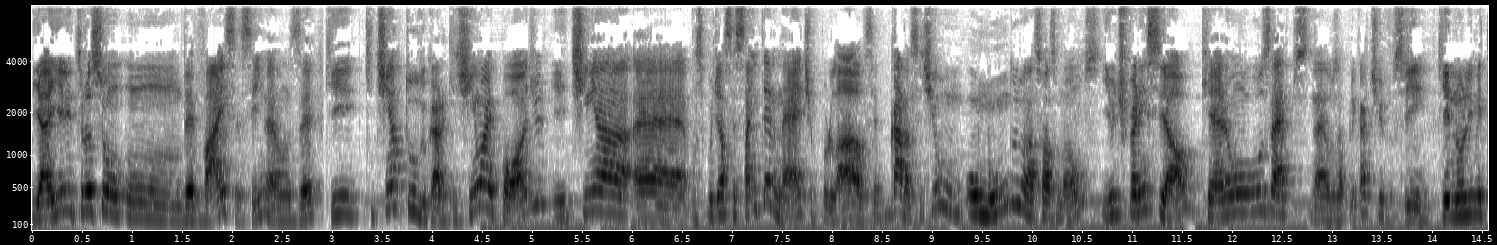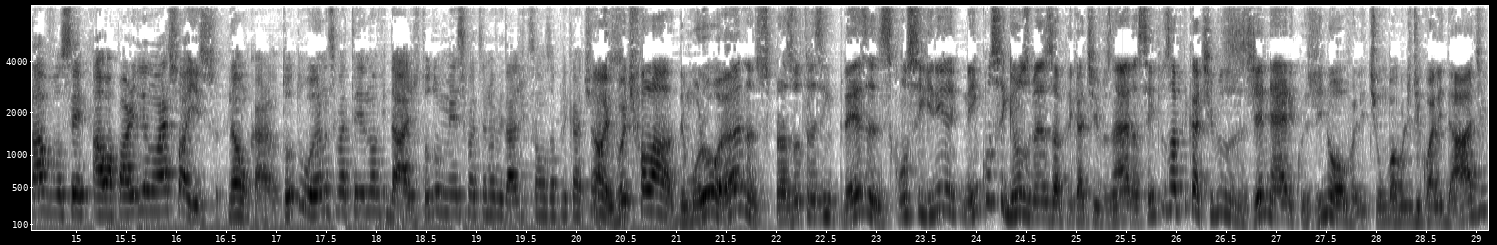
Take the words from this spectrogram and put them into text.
e aí ele trouxe um, um device, assim, né, vamos dizer, que, que tinha tudo, cara. Que tinha o iPod e tinha... é, você podia acessar a internet por lá. Você, cara, você tinha um- o mundo nas suas mãos e o diferencial que eram os apps, né, os aplicativos. Sim. Que não limitava você... Ah, o aparelho não é só isso. Não, cara, todo ano você vai ter novidade. Todo mês você vai ter novidade que são os aplicativos. Não, e vou te falar, demorou anos para as outras empresas conseguirem, nem conseguiam os mesmos aplicativos, né? Era sempre os aplicativos genéricos, de novo, ele tinha um bagulho de qualidade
